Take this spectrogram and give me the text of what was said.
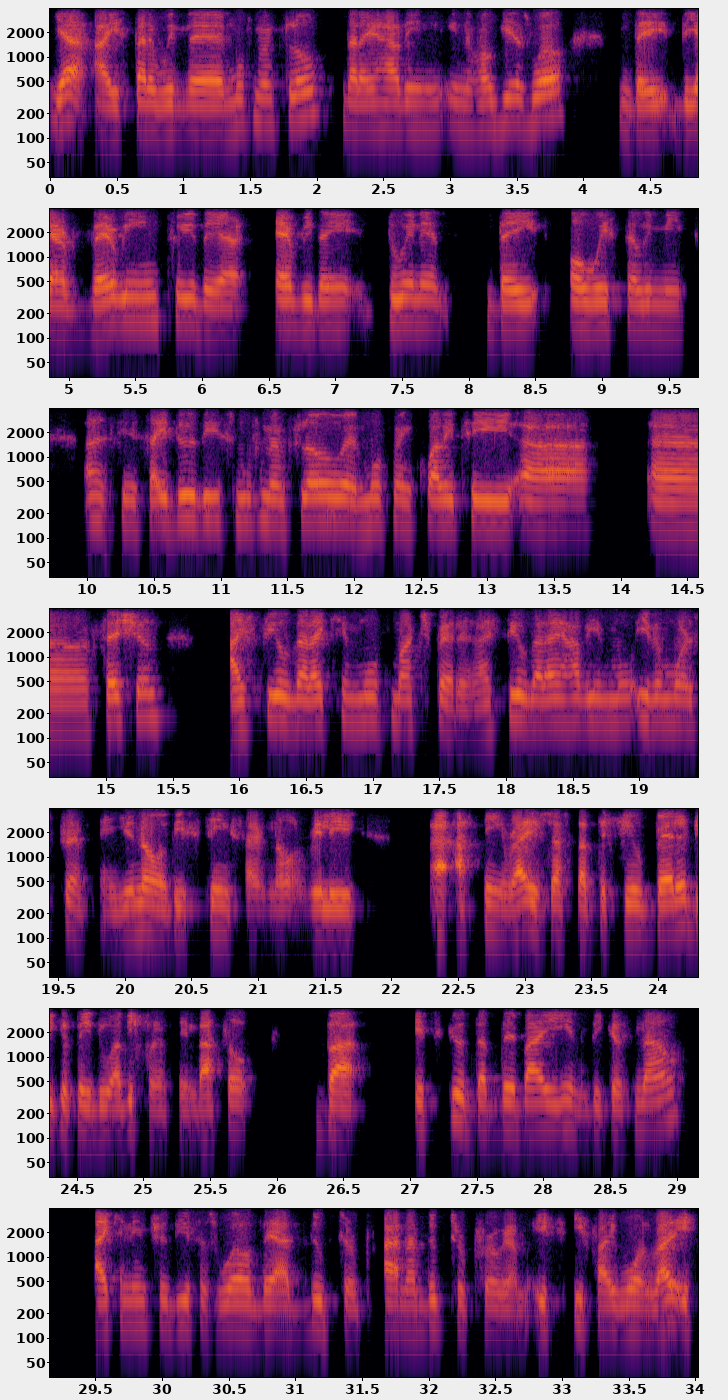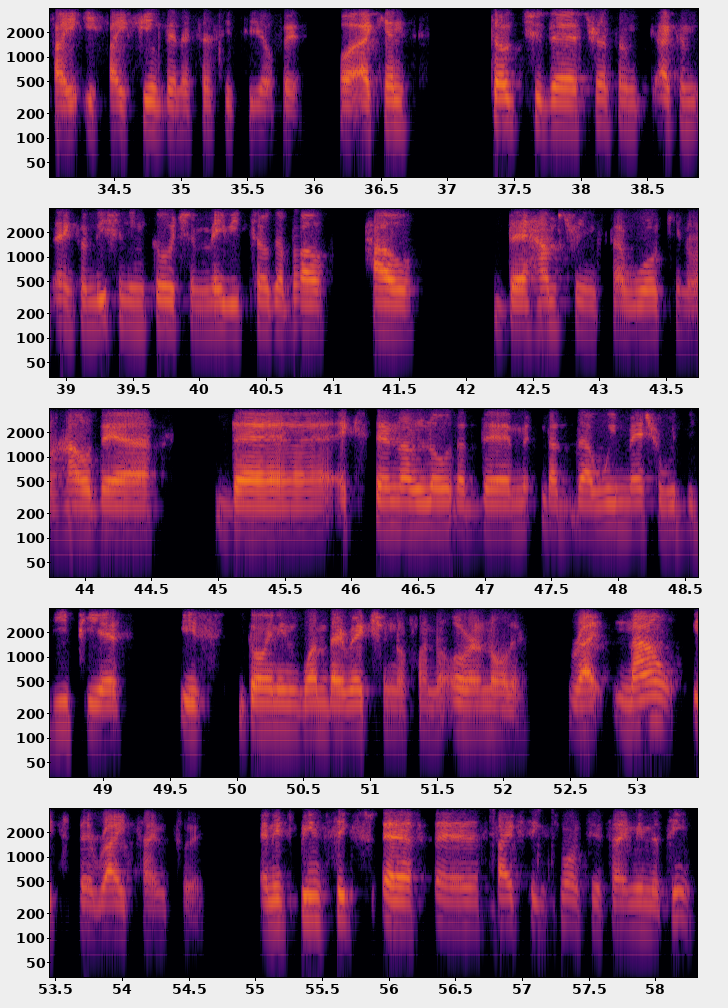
yeah, I started with the movement flow that I had in, in hockey as well. They they are very into it. They are every day doing it. They always telling me, uh, since I do this movement flow and movement quality uh, uh, session, I feel that I can move much better. I feel that I have even more, even more strength. And you know, these things are not really a, a thing, right? It's just that they feel better because they do a different thing. That's all. But it's good that they buy in because now I can introduce as well the adductor an adductor program if if I want, right? If I if I feel the necessity of it, or I can talk to the strength and, conditioning coach and maybe talk about how the hamstrings are working or how the the external load that the that, that we measure with the GPS is going in one direction of an, or another. Right now, it's the right time to it, and it's been six, uh, uh, five, six months since I'm in the team.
